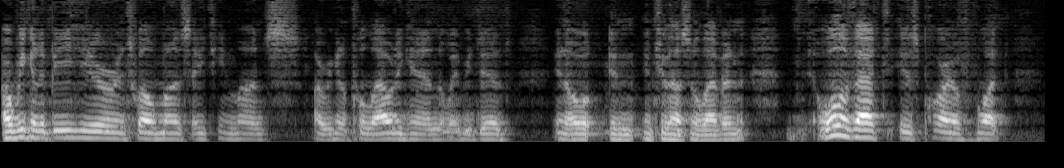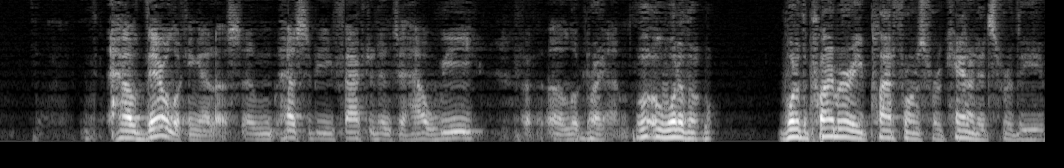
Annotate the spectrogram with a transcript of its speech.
are we going to be here in 12 months, 18 months? Are we going to pull out again the way we did, you know, in, in 2011? All of that is part of what how they're looking at us and has to be factored into how we uh, look Right. at them. Well, one of the one of the primary platforms for candidates for the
